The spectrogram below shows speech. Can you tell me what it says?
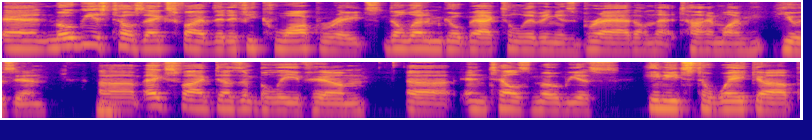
and Mobius tells X5 that if he cooperates, they'll let him go back to living as Brad on that timeline he was in. Um, X5 doesn't believe him uh, and tells Mobius he needs to wake up.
